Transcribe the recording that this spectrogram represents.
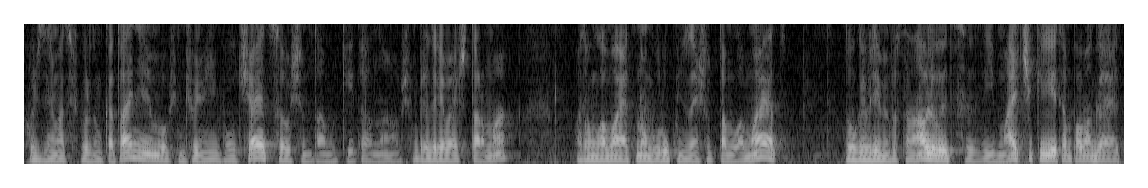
хочет заниматься фигурным катанием, в общем, ничего у нее не получается, в общем, там какие-то она, в общем, преодолевает шторма, потом ломает ногу, руку, не знаю, что там ломает, долгое время восстанавливается, и мальчик ей там помогает.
